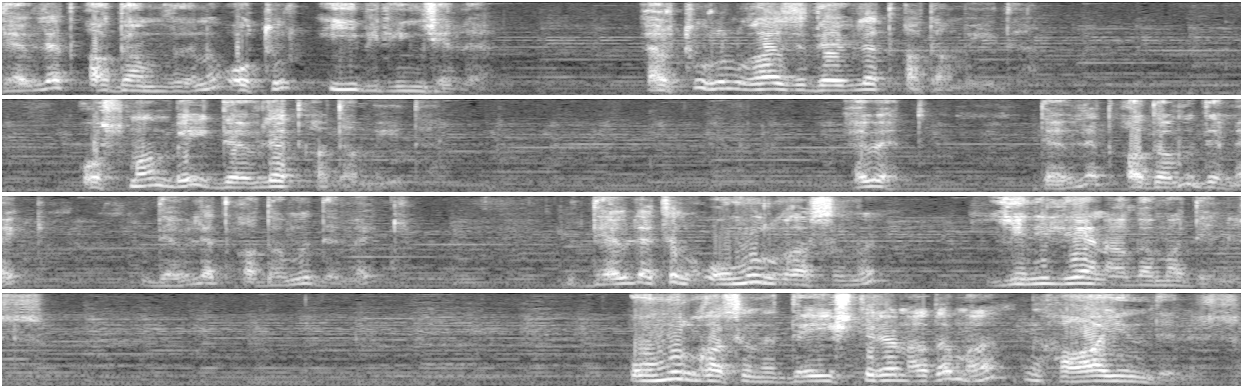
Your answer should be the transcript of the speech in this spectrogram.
Devlet adamlığını otur iyi bir incele. Ertuğrul Gazi devlet adamıydı. Osman Bey devlet adamıydı. Evet, devlet adamı demek, devlet adamı demek, devletin omurgasını yenileyen adama denir. Omurgasını değiştiren adama hain denir.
